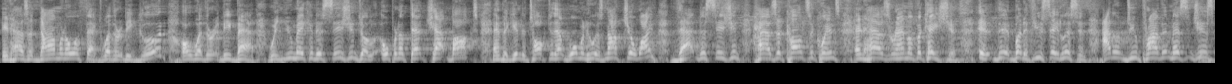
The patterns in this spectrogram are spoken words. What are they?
it has a domino effect, whether it be good or whether it be bad. When you make a decision to open up that chat box and begin to talk to that woman who is not your wife, that decision has a consequence and has ramifications. but if you say, listen, I don't do private messages,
